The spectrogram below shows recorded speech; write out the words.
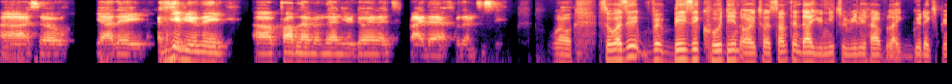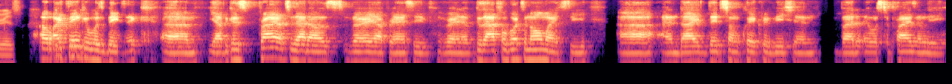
Uh, so yeah, they give you the uh, problem and then you're doing it right there for them to see. Wow. So was it basic coding or it was something that you need to really have like good experience? Oh, I think it was basic. Um, yeah, because prior to that, I was very apprehensive, very because I had forgotten all my C, uh, and I did some quick revision, but it was surprisingly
